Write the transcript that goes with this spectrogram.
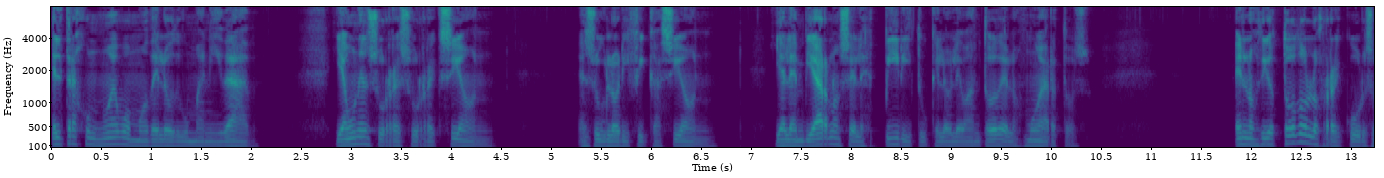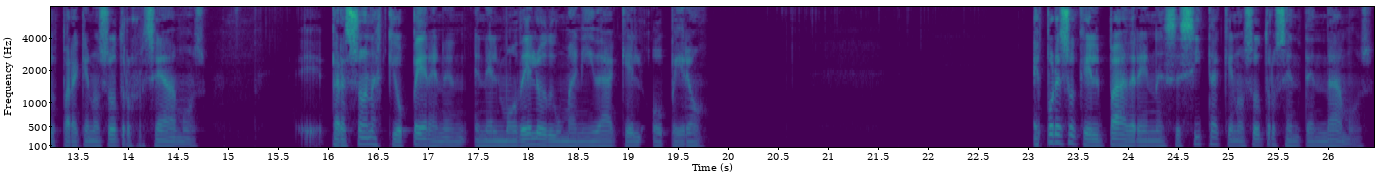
Él trajo un nuevo modelo de humanidad y aún en su resurrección, en su glorificación, y al enviarnos el Espíritu que lo levantó de los muertos, Él nos dio todos los recursos para que nosotros seamos eh, personas que operen en, el modelo de humanidad que Él operó. Es por eso que el Padre necesita que nosotros entendamos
